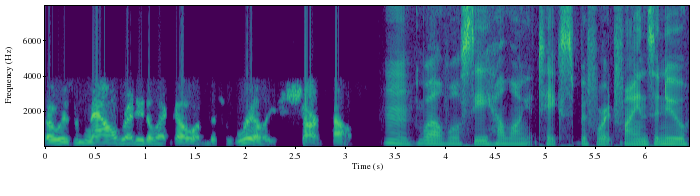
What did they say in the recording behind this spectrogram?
so is now ready to let go of this really sharp house. Hmm. Well, we'll see how long it takes before it finds a new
